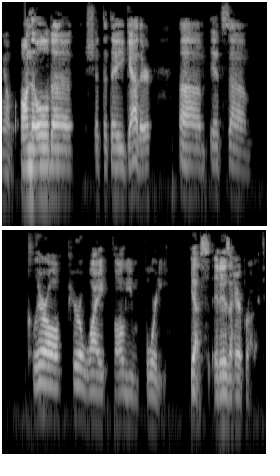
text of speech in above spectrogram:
you know, on the old, uh, shit that they gather. Um, it's, um, Clairol Pure White Volume 40. Yes, it is a hair product.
